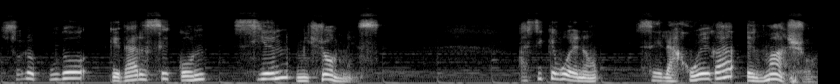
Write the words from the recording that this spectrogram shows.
solo pudo quedarse con 100 millones. Así que bueno, se la juega en mayo.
